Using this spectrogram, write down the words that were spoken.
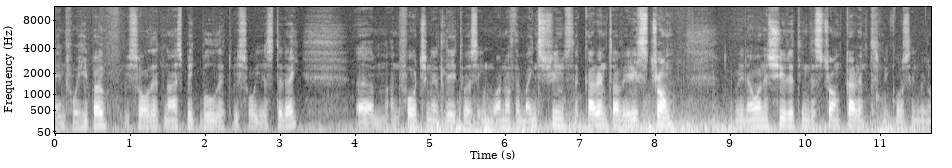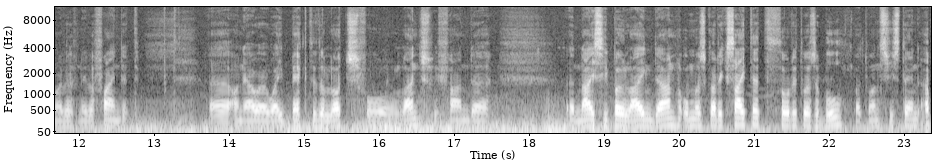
and for hippo. We saw that nice big bull that we saw yesterday. Um, unfortunately, it was in one of the main streams. The currents are very strong. We don't want to shoot it in the strong current because then we'll never, never find it. Uh, on our way back to the lodge for lunch, we found a nice hippo lying down. Almost got excited, thought it was a bull, but once you stand up,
